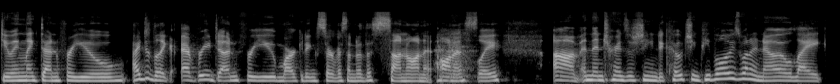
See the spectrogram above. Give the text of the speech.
doing like done for you. I did like every done for you marketing service under the sun on it, honestly. um, and then transitioning into coaching. People always want to know like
